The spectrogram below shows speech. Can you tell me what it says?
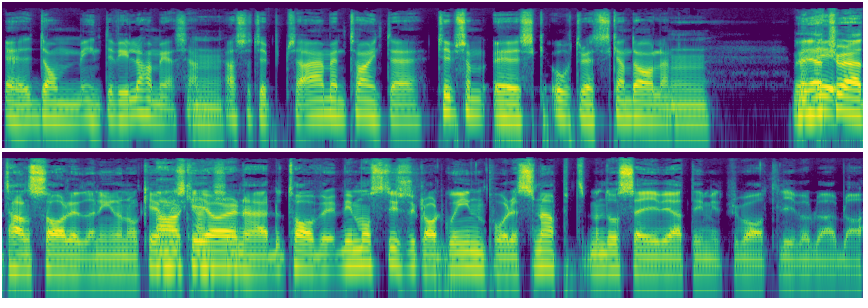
eh, de inte ville ha med sen. Mm. Alltså typ så här, "Ah, men ta inte, typ som eh, sk- otrohetsskandalen. Mm. Men, Men jag det- tror att han sa redan innan, okej om Ja, vi ska kanske. göra den här, då tar vi, vi måste ju såklart gå in på det snabbt, men då säger vi att det är mitt privatliv och bla bla.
